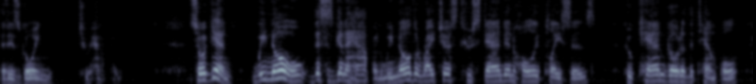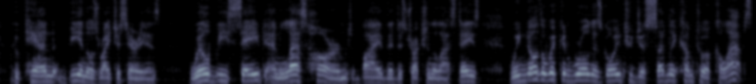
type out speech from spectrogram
that is going to happen. So again, we know this is going to happen. We know the righteous who stand in holy places, who can go to the temple, who can be in those righteous areas, will be saved and less harmed by the destruction of the last days. We know the wicked world is going to just suddenly come to a collapse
